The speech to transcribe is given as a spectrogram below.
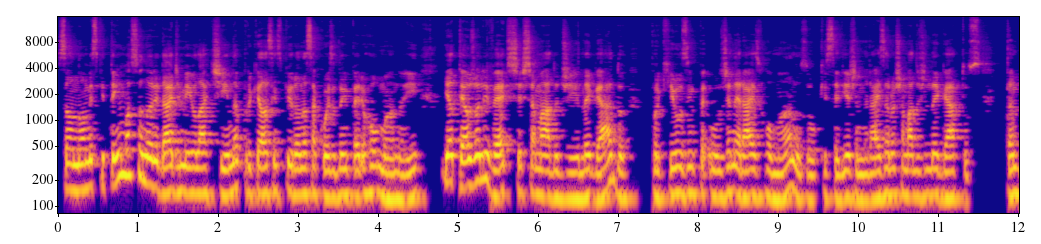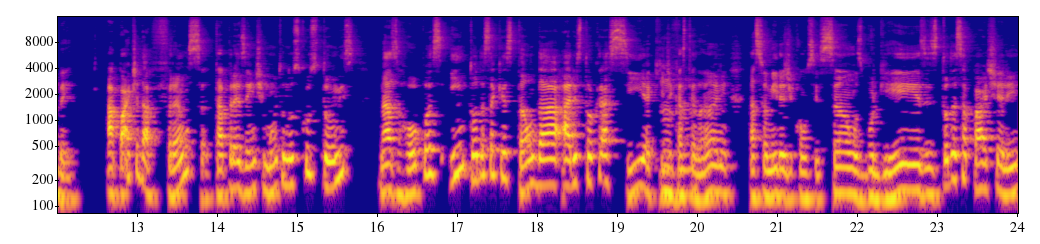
são nomes que têm uma sonoridade meio latina, porque ela se inspirou nessa coisa do Império Romano aí, e até o Jolivet ser chamado de legado, porque os, os generais romanos, ou que seriam generais, eram chamados de legatos também. A parte da França está presente muito nos costumes nas roupas e em toda essa questão da aristocracia aqui de uhum. Castellani, as famílias de concessão, os burgueses, toda essa parte ali,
